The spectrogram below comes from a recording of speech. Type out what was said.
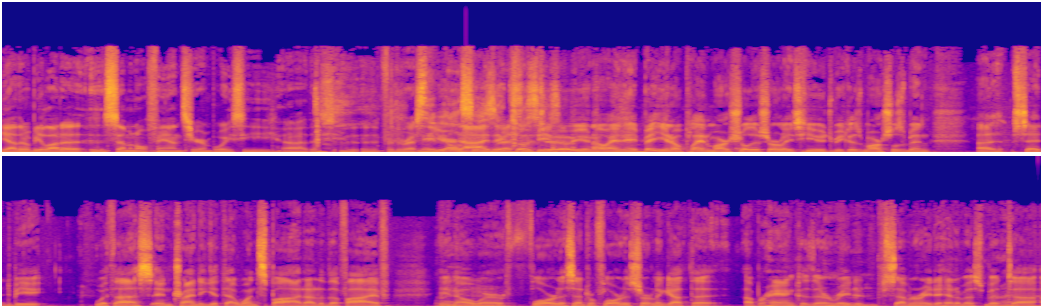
Yeah, there'll be a lot of Seminole fans here in Boise uh, this, for the rest Maybe of the year. season. Yeah, I The think rest so of the season. too. You know, and, and- but you know, playing Marshall this early is huge because Marshall's been uh, said to be with us in trying to get that one spot out of the five. You know, where Florida, Central Florida, certainly got the upper hand because they're rated seven or eight ahead of us. But Mm-hmm. Right. uh,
